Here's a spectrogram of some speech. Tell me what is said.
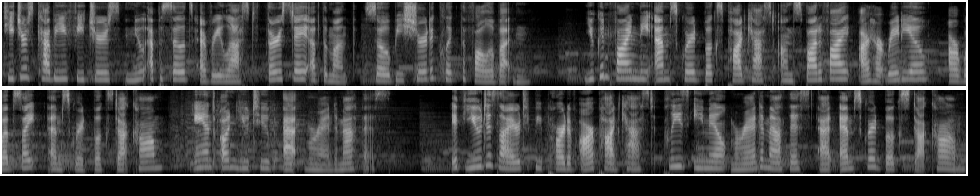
Teacher's Cubby features new episodes every last Thursday of the month, so be sure to click the follow button. You can find the M Squared Books podcast on Spotify, iHeartRadio, our website, msquaredbooks.com, and on YouTube at Miranda Mathis. If you desire to be part of our podcast, please email Miranda Mathis at msquaredbooks.com.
